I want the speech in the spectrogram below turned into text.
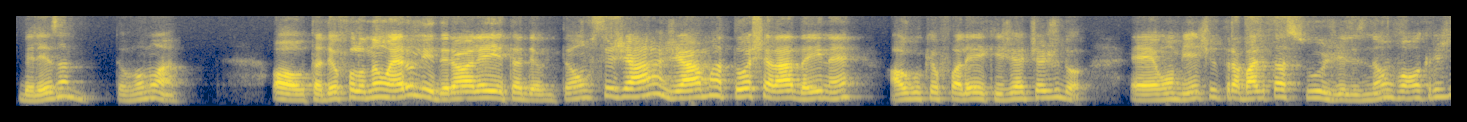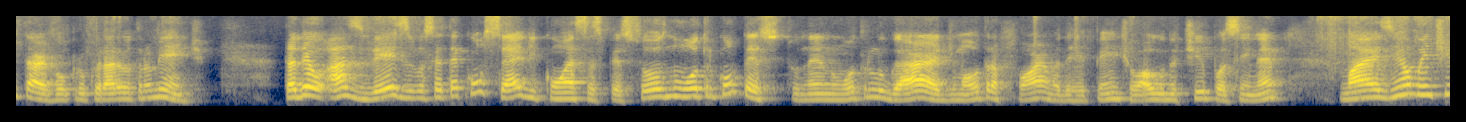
Beleza? Então vamos lá. Ó, o Tadeu falou, não era o líder. Olha aí, Tadeu. Então você já, já matou a charada aí, né? Algo que eu falei aqui já te ajudou é, o ambiente do trabalho está sujo, eles não vão acreditar, vou procurar outro ambiente. Tadeu, às vezes você até consegue com essas pessoas num outro contexto, né? Num outro lugar, de uma outra forma, de repente, ou algo do tipo assim, né? Mas realmente,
